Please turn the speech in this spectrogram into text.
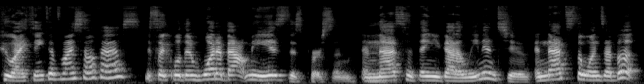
who I think of myself as. It's like, well, then what about me is this person? And mm. that's the thing you got to lean into. And that's the ones I book.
